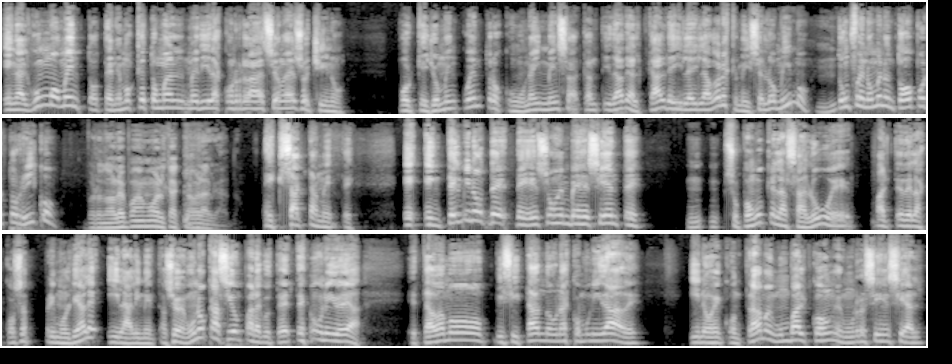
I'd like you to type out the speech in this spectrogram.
En algún momento tenemos que tomar medidas con relación a eso, chino, porque yo me encuentro con una inmensa cantidad de alcaldes y legisladores que me dicen lo mismo. Esto es un fenómeno en todo Puerto Rico. Pero no le ponemos el cascabel al gato. Exactamente. E- En términos de, esos envejecientes, mm, mm, supongo que la salud es parte de las cosas primordiales y la alimentación. En una ocasión, para que ustedes tengan una idea, estábamos visitando unas comunidades y nos encontramos en un balcón, en un residencial,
